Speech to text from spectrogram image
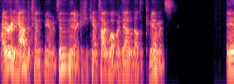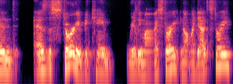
I already had the Ten Commandments in there because you can't talk about my dad without the commandments. And as the story became really my story, not my dad's story,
